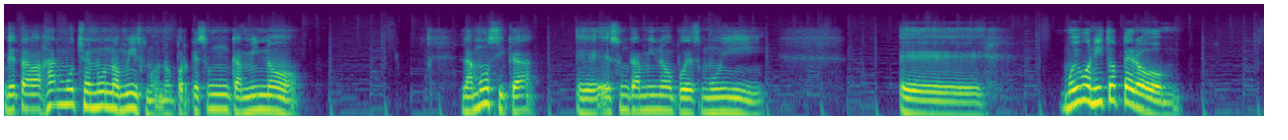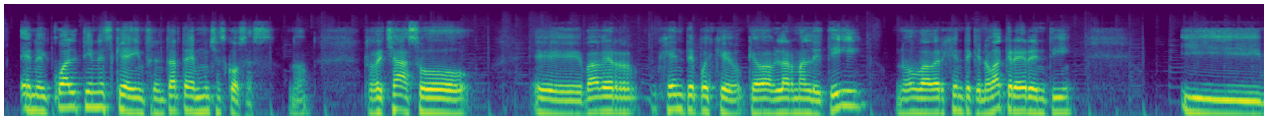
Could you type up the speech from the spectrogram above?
de trabajar mucho en uno mismo, ¿no? Porque es un camino, la música eh, es un camino pues muy, eh, muy bonito, pero en el cual tienes que enfrentarte a muchas cosas, ¿no? Rechazo, eh, va a haber gente pues que, va a hablar mal de ti, ¿no? Va a haber gente que no va a creer en ti y,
